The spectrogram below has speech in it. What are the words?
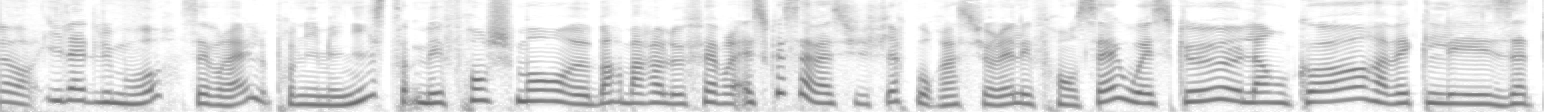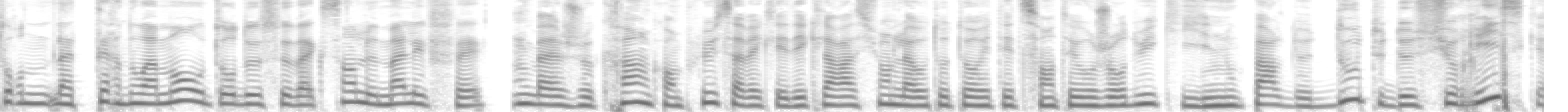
Alors, il a de l'humour, c'est vrai, le Premier ministre, mais franchement, euh, Barbara Lefebvre, est-ce que ça va suffire pour rassurer les Français ou est-ce que, là encore, avec les aternoiements autour de ce vaccin, le mal est fait? Bah, je crains qu'en plus, avec les déclarations de la Haute Autorité de Santé aujourd'hui qui nous parlent de doute, de surrisque,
